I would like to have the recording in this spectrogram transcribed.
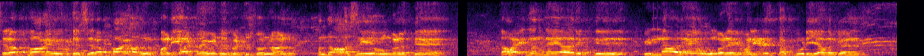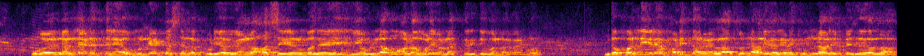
சிறப்பாக இருக்க சிறப்பாக அவர்கள் பணியாற்ற வேண்டும் என்று சொன்னால் அந்த ஆசிரியர் உங்களுக்கு தாய் தந்தையாருக்கு பின்னாலே உங்களை வழிநடத்தக்கூடியவர்கள் உங்களை நல்ல இடத்திலே முன்னேற்ற செல்லக்கூடியவர்கள் ஆசிரியர் என்பதை இங்கே உள்ள மாணவர்களெல்லாம் தெரிந்து கொள்ள வேண்டும். இந்த பள்ளியிலே படித்தவர்கள் எல்லாம் சொன்னார்கள் எனக்கு முன்னாலே பேசியதெல்லாம்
